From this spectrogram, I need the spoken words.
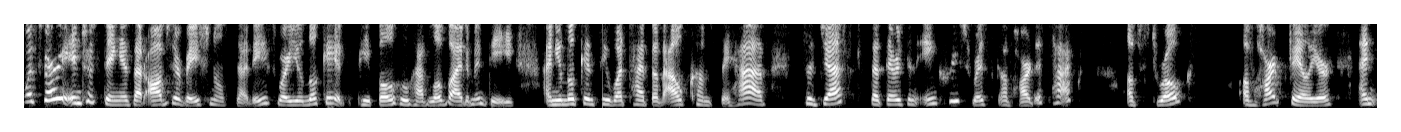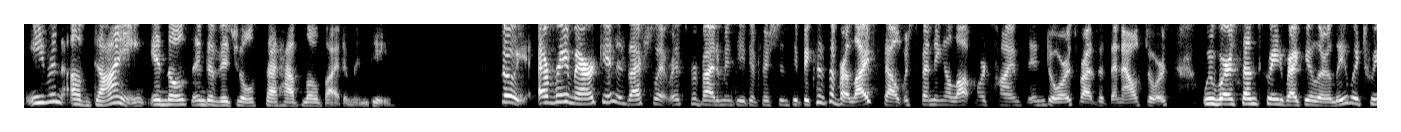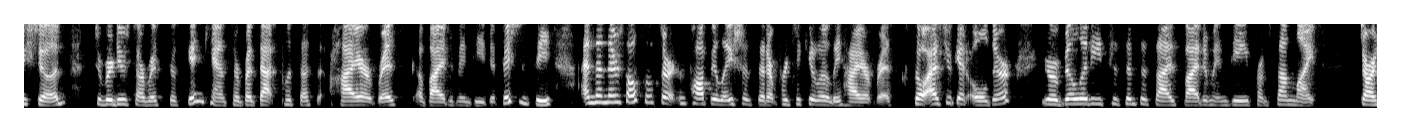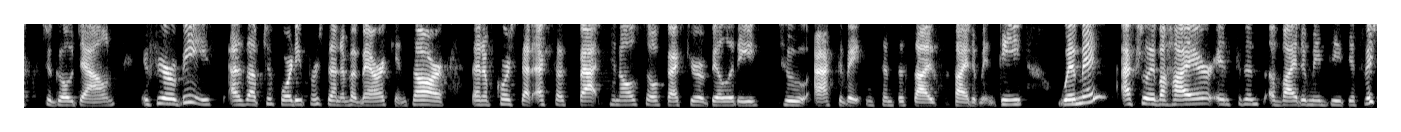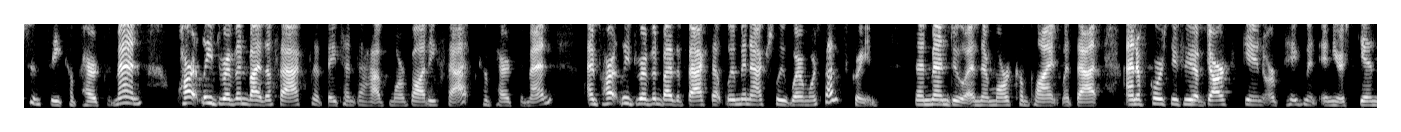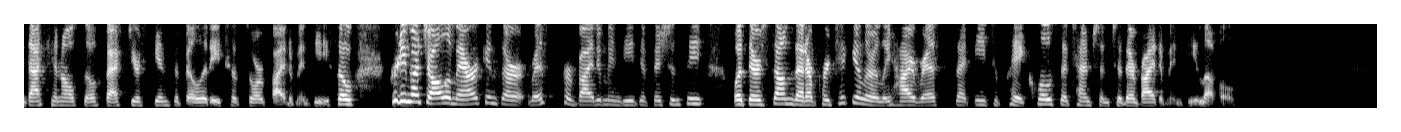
What's very interesting is that observational studies, where you look at people who have low vitamin D and you look and see what type of outcomes they have, suggest that there's an increased risk of heart attacks, of strokes, of heart failure, and even of dying in those individuals that have low vitamin D. So every American is actually at risk for vitamin D deficiency because of our lifestyle. We're spending a lot more times indoors rather than outdoors. We wear sunscreen regularly, which we should to reduce our risk of skin cancer, but that puts us at higher risk of vitamin D deficiency. And then there's also certain populations that are particularly higher risk. So as you get older, your ability to synthesize vitamin D from sunlight starts to go down. If you're obese, as up to 40% of Americans are, then of course that excess fat can also affect your ability to activate and synthesize vitamin D. Women actually have a higher incidence of vitamin D deficiency compared to men, partly driven by the fact that they tend to have more body fat compared to men, and partly driven by the fact that women actually wear more sunscreen than men do, and they're more compliant with that. And of course, if you have dark skin or pigment in your skin, that can also affect your skin's ability to absorb vitamin D. So pretty much all Americans are at risk for vitamin D deficiency, but there's some that are particularly high risk that need to pay close attention to their vitamin D levels.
